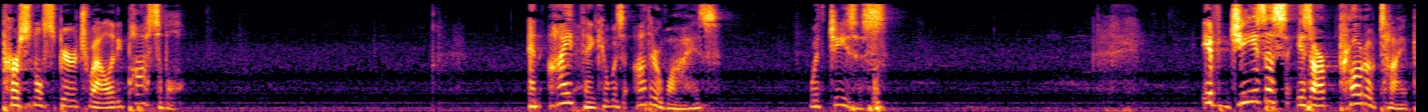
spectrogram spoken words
personal spirituality possible. And I think it was otherwise with Jesus. If Jesus is our prototype,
